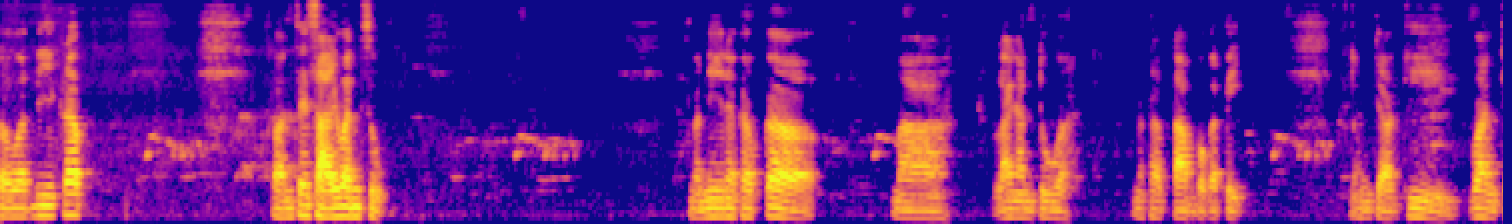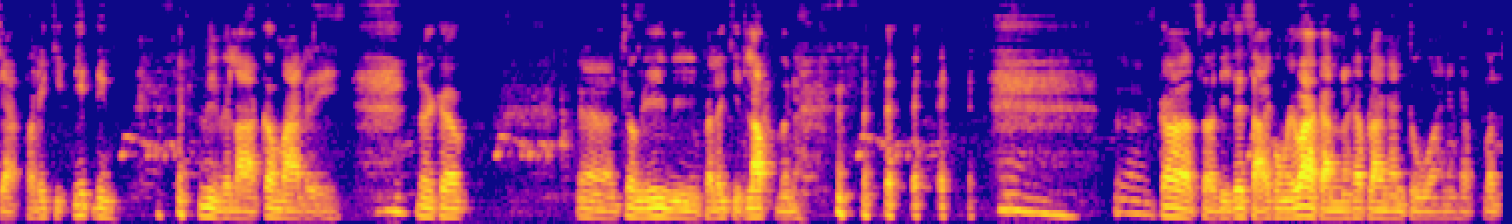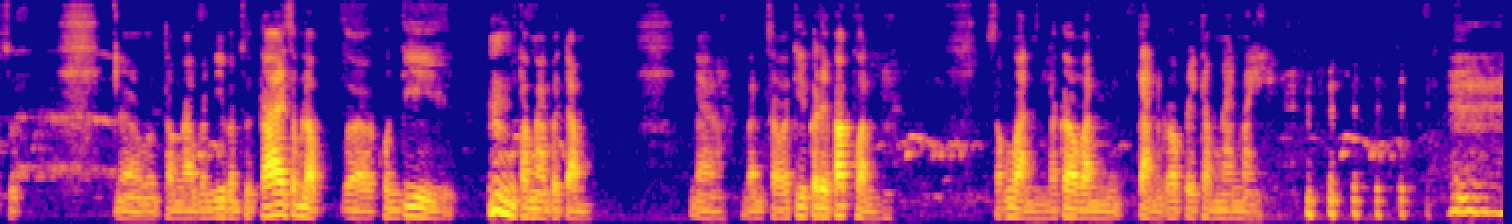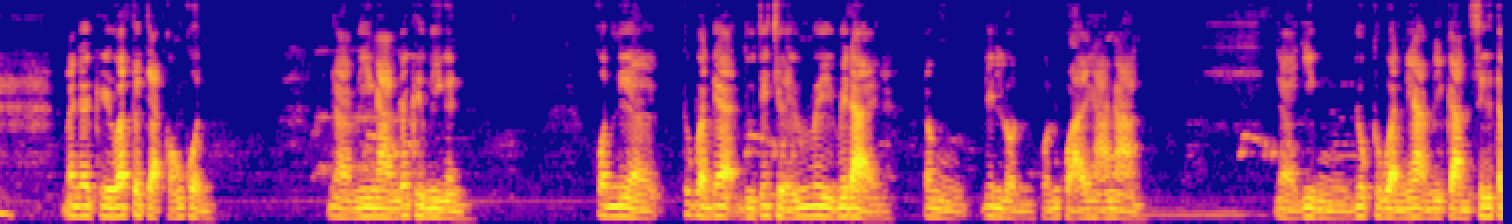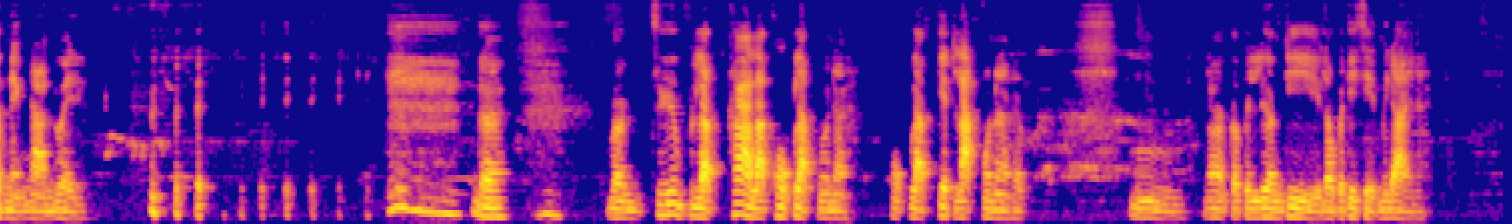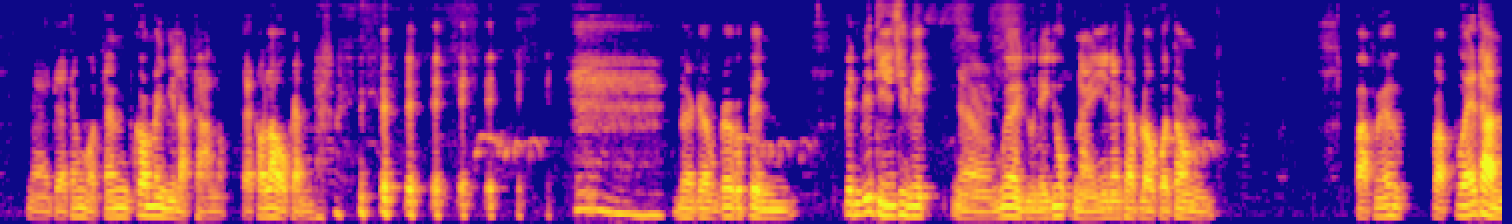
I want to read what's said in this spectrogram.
สวัสดีครับ ตอนสายๆวันศุกร์วันนี้นะครับก็มารายงานตัวนะครับ ตามปกติ หลังจากที่ว่างจากภารกิจนิดนึง มีเวลาก็มาเลยนะครับช่วงนี้มีภารกิจลับมานะ ก็สวัสดีสายๆคงไม่ว่ากันนะครับ รายงานตัวนะครับ วันศุกร์ทำงานวันนี้วันสุดท้ายสำหรับคนที่ทำงานประจำนะวันเสาร์อาทิตย์ก็ได้พักผ่อนสองวันแล้วก็วันจันทร์ก็ไปทำงานใหม่ นั่นก็คือวัฏจักรของคนนะมีงานก็คือมีเงิน คนเนี่ย ทุกวันเนี่ยอยู่เฉยๆไม่ไม่ได้นะ ต้องดิ้นรนขนขวายหางานเนี่ยยิ่งยุคทุกวันเนี่ยมีการซื้อตำแหน่งงานด้วยนะบางซื้อหลักห้าหลักหกหลักนู่นนะหกหลักเจ็ดหลักนู่นนะครับ อืมนั่นก็เป็นเรื่องที่เราปฏิเสธไม่ได้นะนะแต่ทั้งหมดนั้นก็ไม่มีหลักฐานหรอก แต่เขาเล่ากันนะครับก็เป็น เป็นวิถีชีวิตนะเมื่ออยู่ในยุคไหนนะครับ เราก็ต้องปรับให้ปรับตัวให้ทัน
